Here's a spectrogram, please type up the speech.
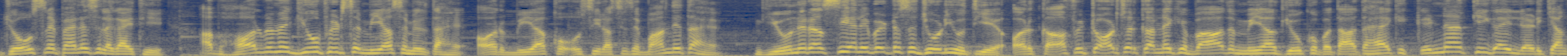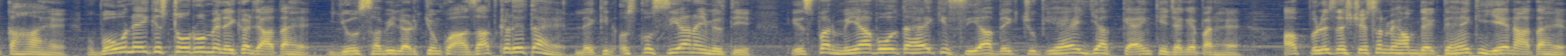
जो उसने पहले से लगाई थी। अब हॉल में, में ग्यू फिर से मिया से मिलता है और मिया को उसी रस्सी से बाँध देता है। ग्यू ने रस्सी एलिवेटर से जोड़ी होती है और काफ़ी टॉर्चर करने के बाद मिया ग्यू को बताता है कि किडनैप की गई लड़कियाँ कहाँ हैं। वो उन्हें एक स्टोर रूम में लेकर जाता है। ग्यू सभी लड़कियों को आज़ाद कर देता है लेकिन उसको सिया नहीं मिलती। इस पर मिया बोलता है कि सिया बिक चुकी है या कैंग की जगह पर है। अब पुलिस स्टेशन में हम देखते हैं कि ये नाता है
